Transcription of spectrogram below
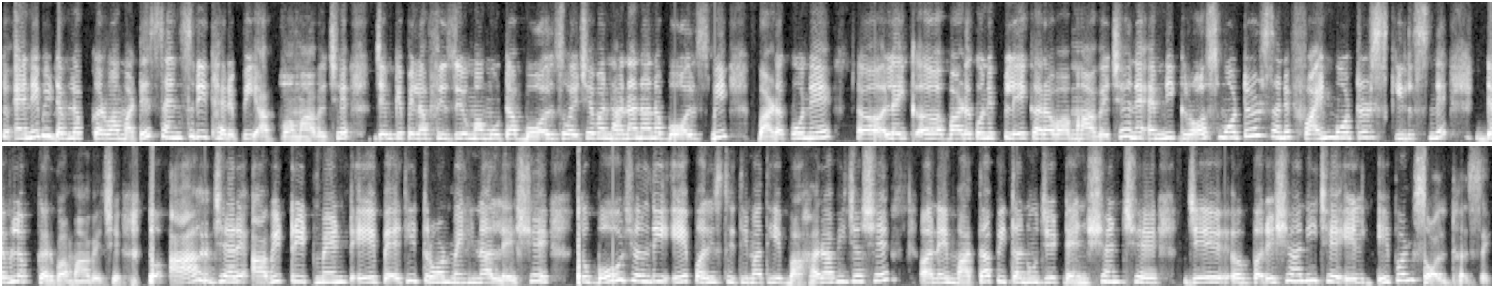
તો એને બી ડેવલપ કરવા માટે સેન્સરી થેરેપી આપવામાં આવે છે. જેમ કે પેલા ફિઝિયોમાં મોટા બોલ્સ હોય છે, એવા નાના નાના બોલ્સ બી બાળકોને લાઈક બાળકોને પ્લે કરાવવામાં આવે છે અને એમની ગ્રોસ મોટર્સ અને ફાઇન મોટર સ્કિલ્સને ડેવલપ કરવામાં આવે છે. તો આ જ્યારે આવી ટ્રીટમેન્ટ એ બેથી ત્રણ મહિના લેશે, તો બહુ જલ્દી એ પરિસ્થિતિમાંથી એ બહાર આવી જશે અને માતા પિતાનું જે ટેન્શન છે, જે પરેશાની છે, એ પણ સોલ્વ થશે.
